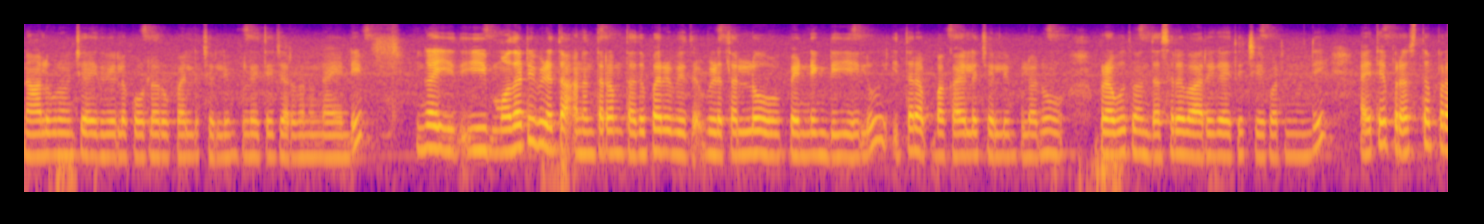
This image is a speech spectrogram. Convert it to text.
నాలుగు నుంచి ఐదు వేల కోట్ల రూపాయల చెల్లింపులు అయితే జరగనున్నాయండి. ఇంకా ఈ మొదటి విడత అనంతరం తదుపరి విడతల్లో పెండింగ్ డిఏలు ఇతర బకాయిల చెల్లింపులను ప్రభుత్వం దశల వారీగా అయితే చేపట్టనుంది. అయితే ప్రస్తుత ప్ర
